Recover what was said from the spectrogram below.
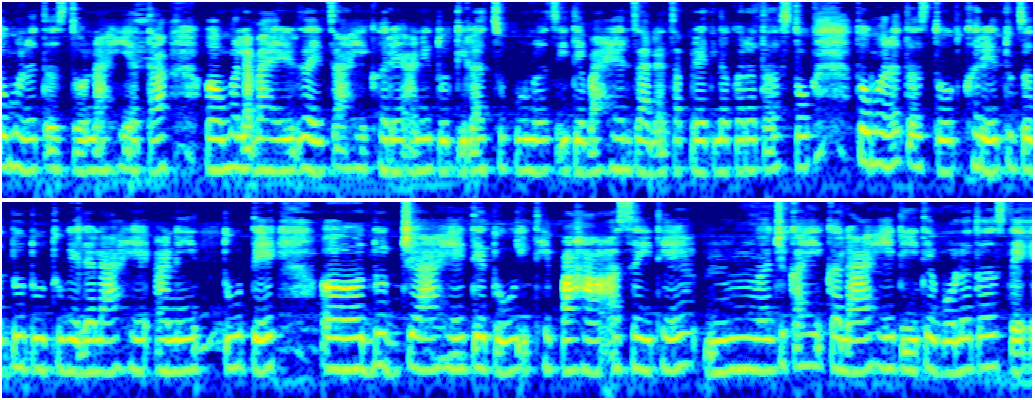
तो म्हणत असतो नाही आता मला बाहेर जायचं आहे खरे आणि तो तिला चुकूनच इथे बाहेर जाण्याचा प्रयत्न करत असतो. तो म्हणत असतो खरे तुझं दूध उतू गेलेलं आहे आणि तू ते दूध जे आहे ते तू इथे पहा असं इथे जी काही कला आहे ती इथे बोलत असते.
